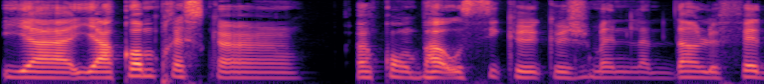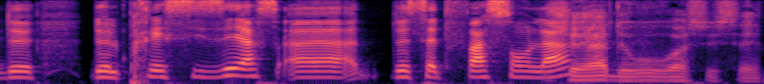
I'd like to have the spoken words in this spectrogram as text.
il y, a, il y a comme presque un, un combat aussi que, que je mène là-dedans, le fait de, de le préciser à- à- de cette façon-là. J'ai hâte de vous voir sur scène.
